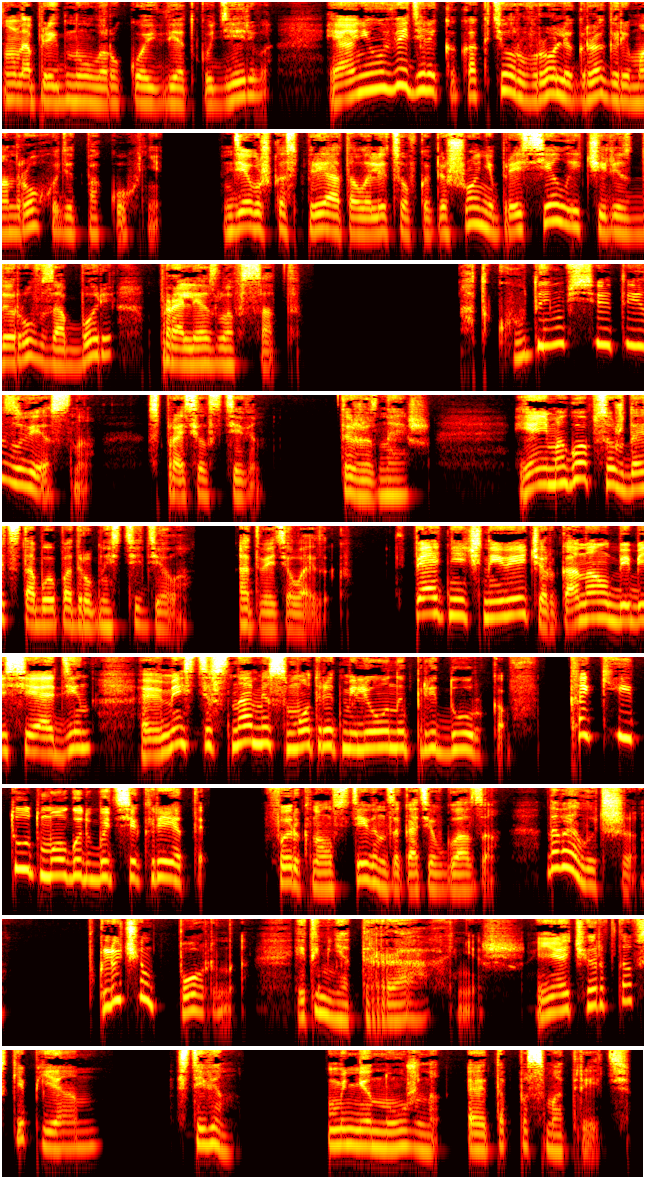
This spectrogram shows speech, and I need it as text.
Она пригнула рукой ветку дерева, и они увидели, как актер в роли Грегори Монро ходит по кухне. Девушка спрятала лицо в капюшоне, присела и через дыру в заборе пролезла в сад. «Откуда им все это известно?» — спросил Стивен. «Ты же знаешь, «Я не могу обсуждать с тобой подробности дела», — ответил Айзек. пятничный вечер канал BBC1 вместе с нами смотрят миллионы придурков. Какие тут могут быть секреты?» — фыркнул Стивен, закатив глаза. «Давай лучше включим порно, и ты меня трахнешь. Я чертовски пьян. Стивен, мне нужно это посмотреть».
